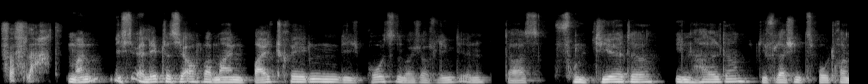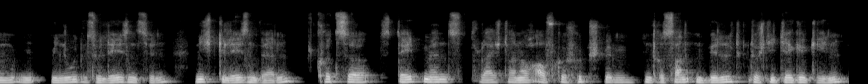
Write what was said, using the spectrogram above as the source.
verflacht. Man, ich erlebe das ja auch bei meinen Beiträgen, die ich poste, zum Beispiel auf LinkedIn, dass fundierte Inhalte, die vielleicht in zwei, drei Minuten zu lesen sind, nicht gelesen werden. Kurze Statements, vielleicht dann auch aufgehübscht mit einem interessanten Bild durch die Decke gehen.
